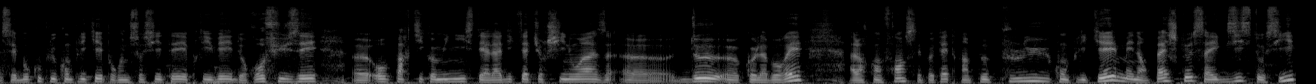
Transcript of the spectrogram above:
c'est beaucoup plus compliqué pour une société privée de refuser au Parti communiste et à la dictature chinoise de collaborer, alors qu'en France c'est peut-être un peu plus compliqué, mais n'empêche que ça existe aussi.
